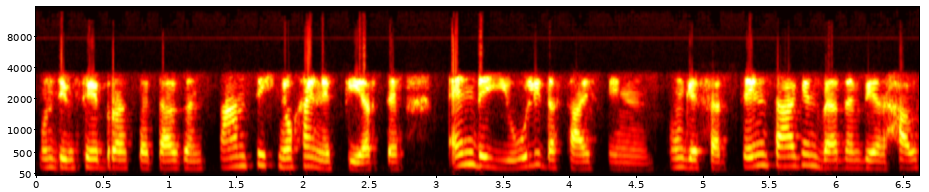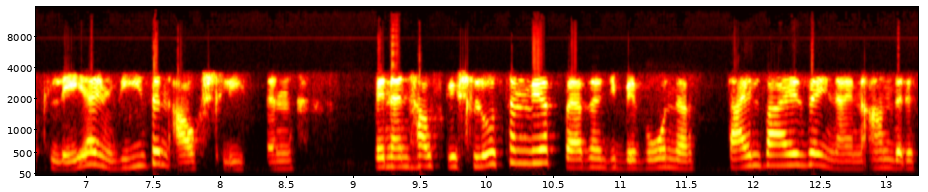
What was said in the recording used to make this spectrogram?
und im Februar 2020 noch eine vierte. Ende Juli, das heißt in ungefähr zehn Tagen, werden wir Haus Lea in Wiesen auch schließen. Wenn ein Haus geschlossen wird, werden die Bewohner teilweise in ein anderes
